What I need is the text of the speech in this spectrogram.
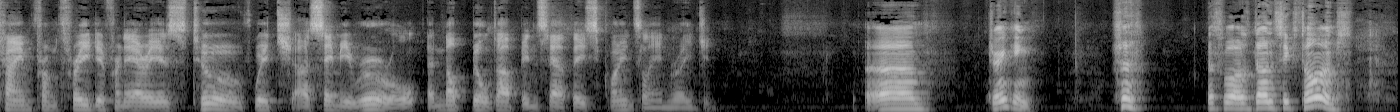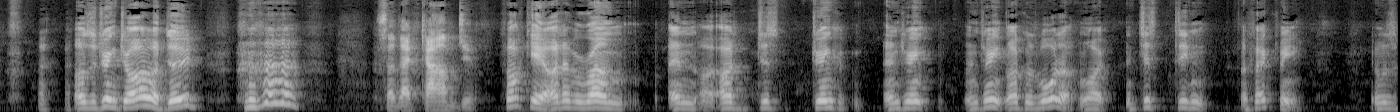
came from three different areas, two of which are semi rural and not built up in southeast Queensland region? Um, drinking. That's why I was done six times. I was a drink driver, dude. so that calmed you. Fuck yeah, I'd have a rum and I'd just drink and drink and drink like it was water. Like it just didn't affect me. It was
